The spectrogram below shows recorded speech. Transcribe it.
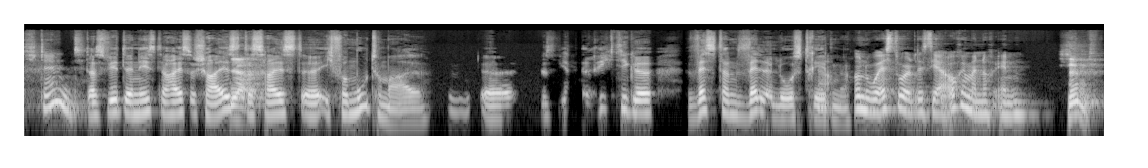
Stimmt. Das wird der nächste heiße Scheiß. Ja. Das heißt, äh, ich vermute mal, es wird eine richtige Western-Welle lostreten. Ja. Und Westworld ist ja auch immer noch in. Stimmt.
